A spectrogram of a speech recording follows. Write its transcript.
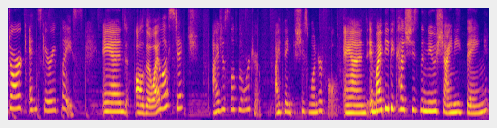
dark and scary place. And although I love Stitch, I just love the wardrobe. I think she's wonderful. And it might be because she's the new shiny thing.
